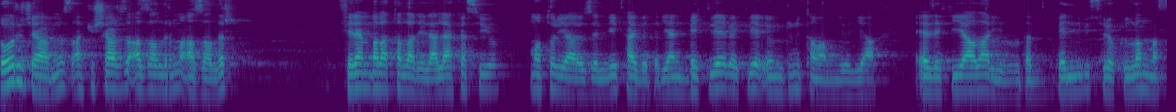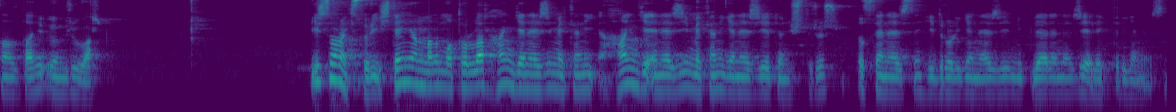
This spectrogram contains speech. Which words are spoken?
Doğru cevabımız akü şarjı azalır mı? Azalır. Fren balatalarıyla alakası yok. Motor yağı özelliği kaybeder. Yani bekleye bekleye ömrünü tamamlıyor yağ. Evdeki yağlar gibi bu da belli bir süre kullanmasanız dahi ömrü var. Bir sonraki soru içten yanmalı motorlar hangi enerji mekanik hangi enerjiyi mekanik enerjiye dönüştürür? Isı enerjisini, hidrolik enerjiyi, nükleer enerji, elektrik enerjisi.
